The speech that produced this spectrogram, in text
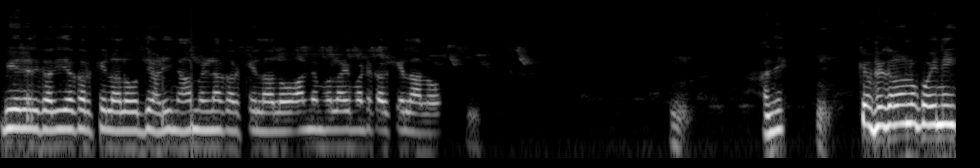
ਬੇਰੁਜ਼ਗਾਰੀ ਦਾ ਕਰਕੇ ਲਾ ਲਓ ਦਿਹਾੜੀ ਨਾ ਮਿਲਣਾ ਕਰਕੇ ਲਾ ਲਓ ਅਨਐਮਪਲੋਇਮੈਂਟ ਕਰਕੇ ਲਾ ਲਓ। ਹੂੰ। ਹਾਂਜੀ? ਹੂੰ। ਕਿਉਂ ਫਿਕਰ ਉਹਨੂੰ? ਕੋਈ ਨਹੀਂ।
